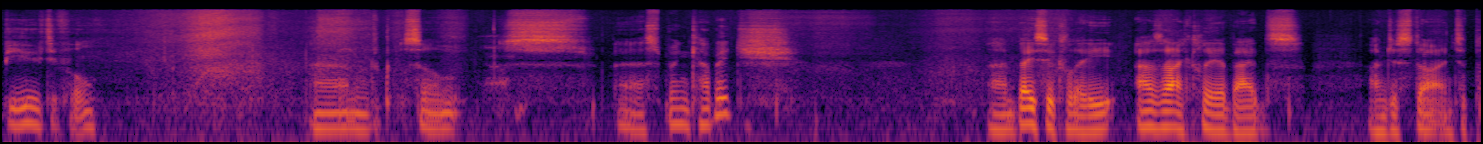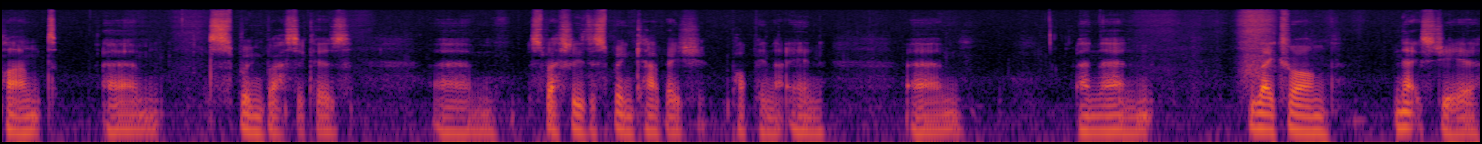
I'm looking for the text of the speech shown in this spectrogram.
beautiful. And got some uh, spring cabbage. And basically, as I clear beds, I'm just starting to plant um, spring brassicas, um, especially the spring cabbage, popping that in. Um, and then later on next year,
